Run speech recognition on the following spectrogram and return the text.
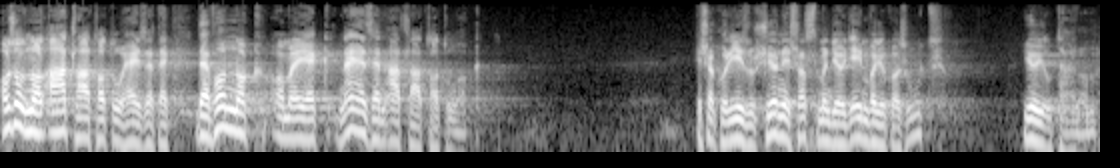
azonnal átlátható helyzetek, de vannak, amelyek nehezen átláthatóak. És akkor Jézus jön, és azt mondja, hogy én vagyok az út, jöjj utánam.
